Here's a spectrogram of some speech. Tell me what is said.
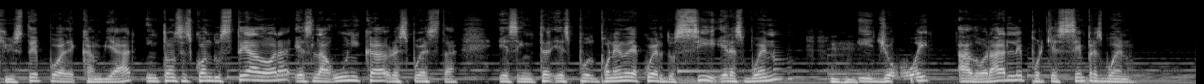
que usted puede cambiar. Entonces, cuando usted adora, es la única respuesta. Es, es poniendo de acuerdo, sí, Él es bueno y yo voy a adorarle porque siempre es bueno.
